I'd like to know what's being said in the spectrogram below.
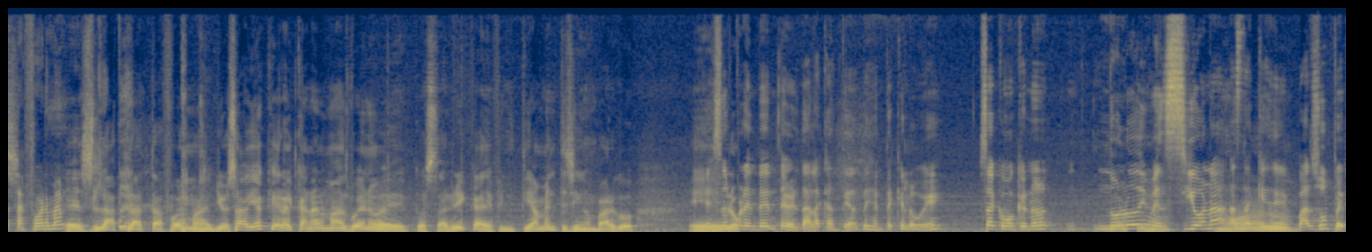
plataforma Es la plataforma. Yo sabía que era el canal más bueno de Costa Rica, definitivamente. Sin embargo... eh, es lo- sorprendente, ¿verdad? La cantidad de gente que lo ve. O sea, como que no, no Lo lo, que- dimensiona no, hasta que no. va al súper.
